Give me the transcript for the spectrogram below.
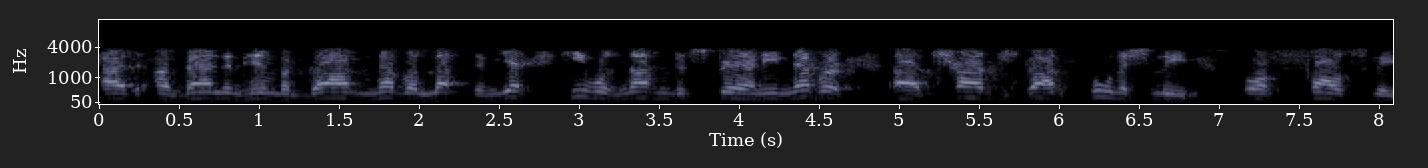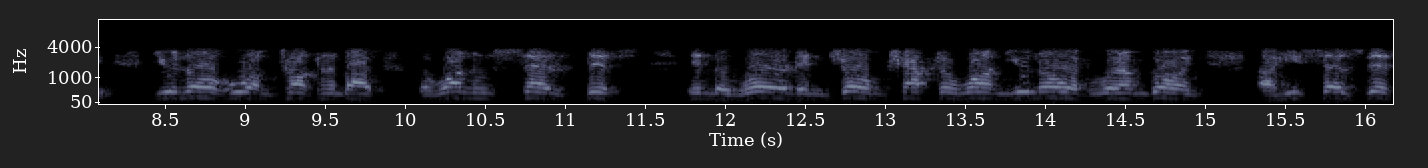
had abandoned him, but God never left him. Yet he was not in despair, and he never uh, charged God foolishly or falsely. You know who I'm talking about, the one who says this in the word in Job chapter 1. You know it where I'm going. Uh, he says this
